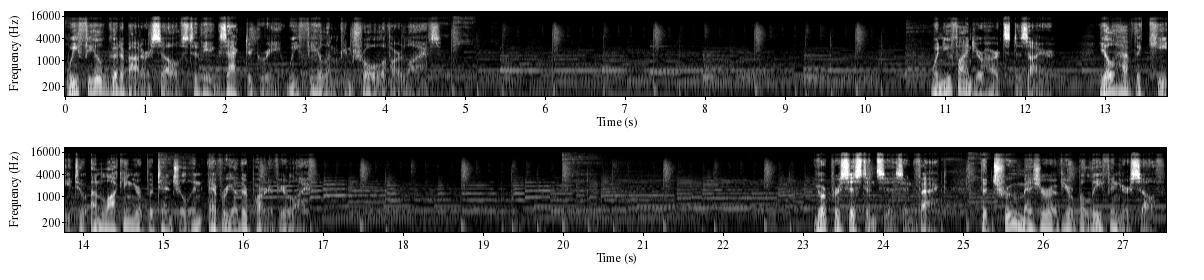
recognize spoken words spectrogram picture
We feel good about ourselves to the exact degree we feel in control of our lives. When you find your heart's desire, you'll have the key to unlocking your potential in every other part of your life. Your persistence is, in fact, the true measure of your belief in yourself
